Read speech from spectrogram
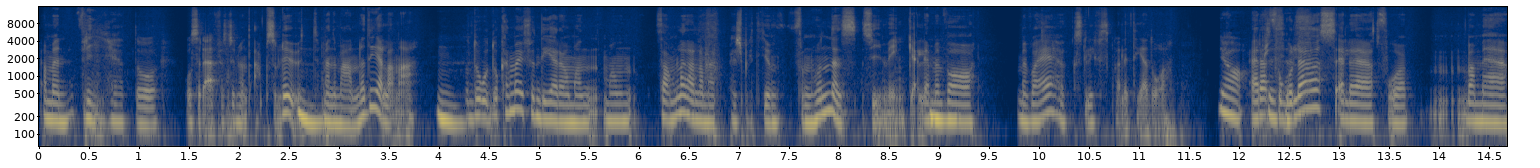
ja, men, frihet och, och sådär för sin hund, absolut. Men de andra delarna, Mm. och då, då kan man ju fundera om man, man samlar alla de här perspektiven från hundens synvinkel. Ja, men, vad, men vad är högst livskvalitet då? Ja, Är det att få gå lös eller är det att få mm, vara med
